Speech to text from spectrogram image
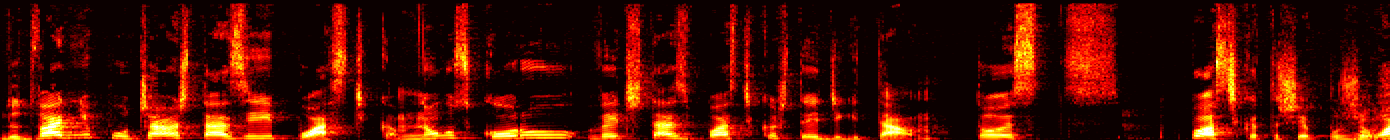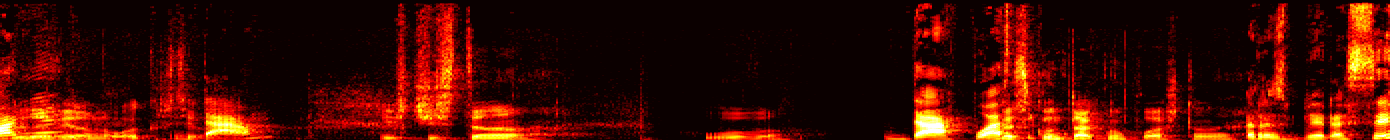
до два дни получаваш тази пластика. Много скоро вече тази пластика ще е дигитална. Тоест, пластиката ще е по желание. Може да видя, много е красива. Да. Изчистена, хубава. Да, пластик... Безконтактно плащане? Разбира се.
